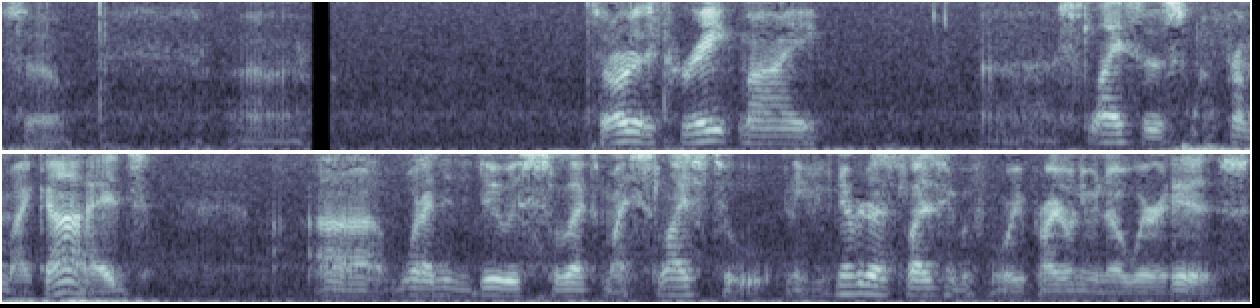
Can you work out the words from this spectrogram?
So, uh, so in order to create my uh, slices from my guides, uh, what I need to do is select my slice tool. And if you've never done slicing before, you probably don't even know where it is.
